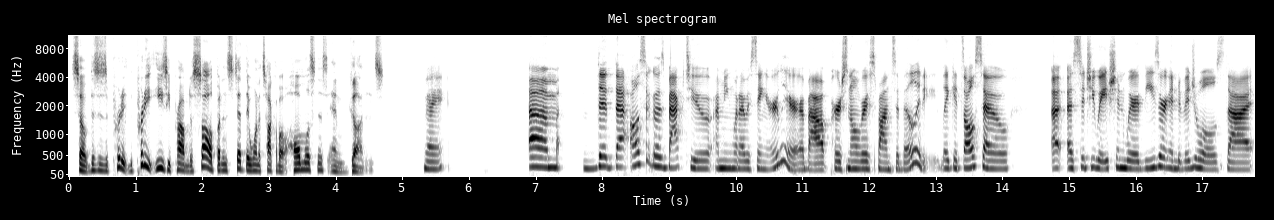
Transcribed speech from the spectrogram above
So this is a pretty pretty easy problem to solve, but instead they want to talk about homelessness and guns. Right. Um that that also goes back to I mean what I was saying earlier about personal responsibility. Like it's also a, a situation where these are individuals that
